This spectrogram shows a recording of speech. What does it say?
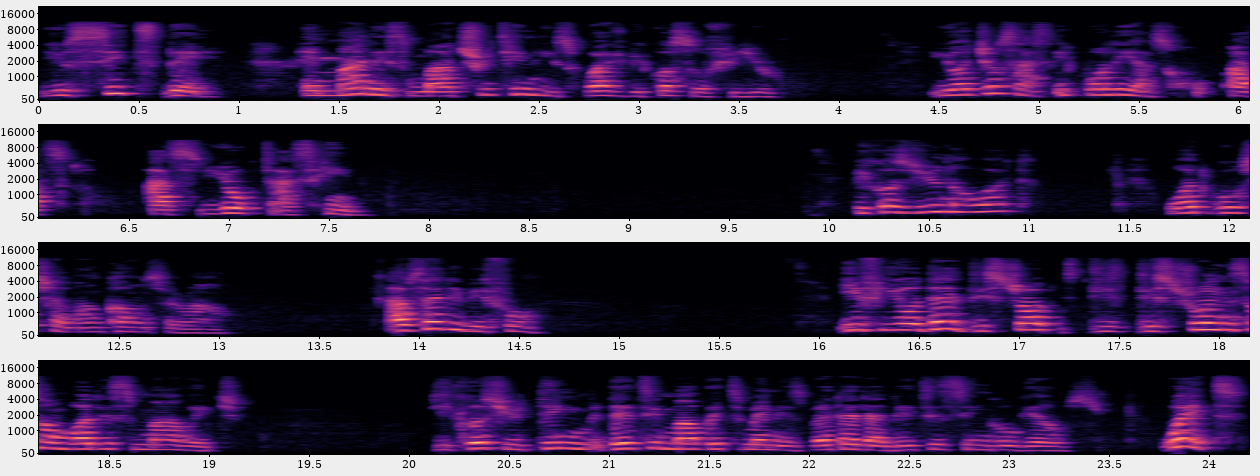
you sit there a man is maltreating his wife because of you, you are just as equally as, as, as yoked as him. Because you know what? What goes around comes around. I've said it before. If you're there de destroying somebody's marriage because you think dating married men is better than dating single girls, wait,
